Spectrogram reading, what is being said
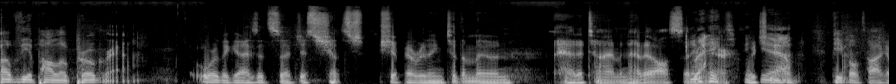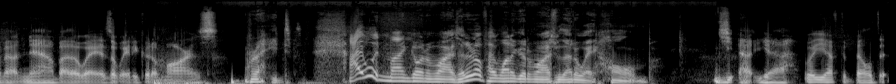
of the Apollo program. Or the guys that said just sh- ship everything to the moon ahead of time and have it all sitting Right. there. Which Yeah. now people talk about now, by the way, as a way to go to Mars. Right. I wouldn't mind going to Mars. I don't know if I want to go to Mars without a way home. Yeah, yeah. Well, you have to build it,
